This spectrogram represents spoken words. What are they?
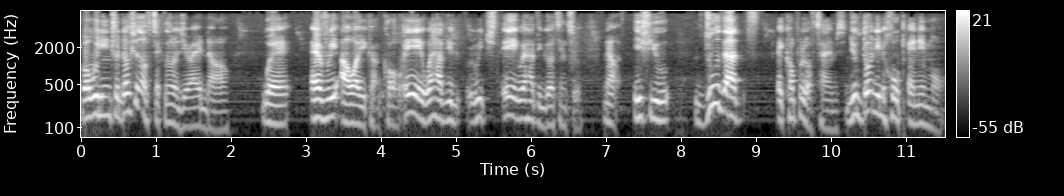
but with the introduction of technology right now, where every hour you can call, hey, where have you reached? Hey, where have you gotten to? Now, if you do that a couple of times, you don't need hope anymore.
